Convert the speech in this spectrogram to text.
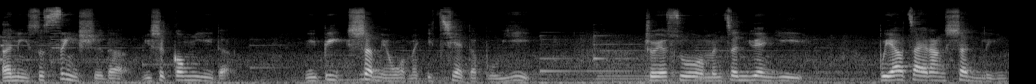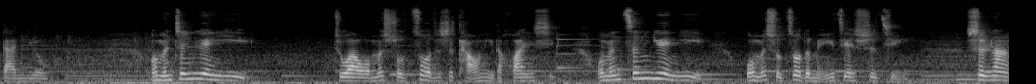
而你是信实的，你是公义的，你必赦免我们一切的不义。主耶稣，我们真愿意，不要再让圣灵担忧。我们真愿意，主啊，我们所做的是讨你的欢喜。我们真愿意，我们所做的每一件事情，是让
